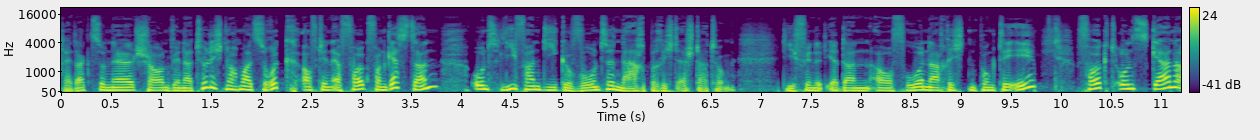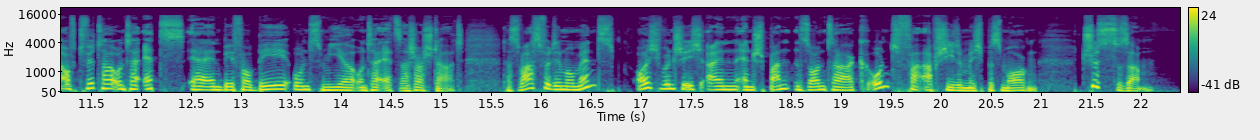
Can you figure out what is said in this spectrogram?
Redaktionell schauen wir natürlich nochmal zurück auf den Erfolg von gestern und liefern die gewohnte Nachberichterstattung. Die findet ihr dann auf ruhrnachrichten.de. Folgt uns gerne auf Twitter unter rnbvb und mir unter Start. Das war's für den Moment. Euch wünsche ich einen entspannten Sonntag und verabschiede mich bis morgen. Tschüss zusammen.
